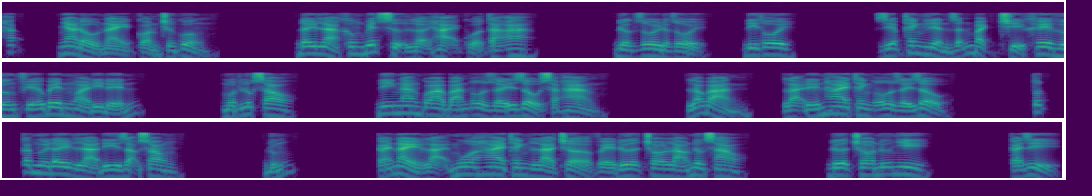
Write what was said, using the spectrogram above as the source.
hắc, nha đầu này còn trương cuồng đây là không biết sự lợi hại của ta a. Được rồi được rồi, đi thôi. Diệp thanh liền dẫn bạch chỉ khê hướng phía bên ngoài đi đến. Một lúc sau, đi ngang qua bán ô giấy dầu sạp hàng. Lão bản, lại đến hai thanh ô giấy dầu. Tốt, các ngươi đây là đi dạo xong. Đúng. Cái này lại mua hai thanh là trở về đưa cho lão nương sao? Đưa cho nữ nhi. Cái gì?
